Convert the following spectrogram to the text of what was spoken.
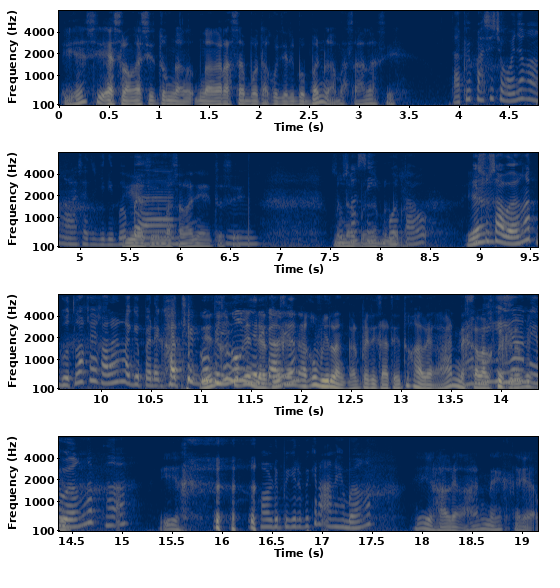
iya sih as long as itu nggak nggak ngerasa buat aku jadi beban nggak masalah sih. Tapi pasti cowoknya nggak ngerasa itu jadi beban iya sih masalahnya itu sih. Hmm. Bener, susah sih bener, buat bener. tahu. Ya. Ih, susah banget good luck ya kalian lagi PDKT gue Ya, kan bingung jadi kalian. kan aku bilang kan PDKT itu hal yang aneh kalau aneh aku ya, aneh pikir-pikir. banget ha? iya. Kalau dipikir-pikir aneh banget iya hal yang aneh kayak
